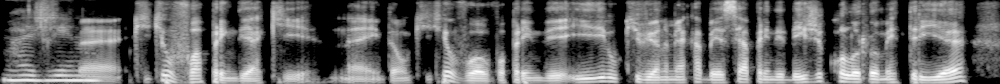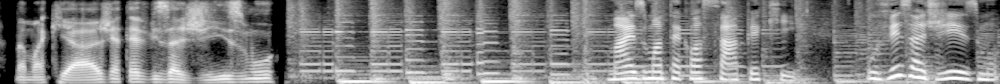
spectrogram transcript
Imagina. né? O que que eu vou aprender aqui, né? Então, o que que eu vou? Eu vou aprender. E o que veio na minha cabeça é aprender desde colorometria na maquiagem até visagismo. Mais uma tecla SAP aqui. O visagismo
